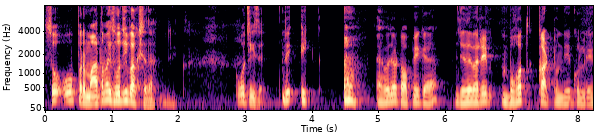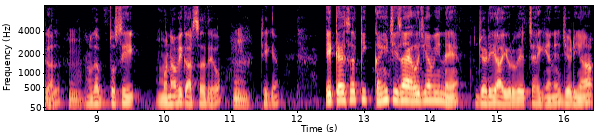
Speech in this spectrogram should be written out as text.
ਸੋ ਉਹ ਪਰਮਾਤਮਾ ਹੀ ਸੋਝੀ ਬਖਸ਼ਦਾ। ਉਹ ਚੀਜ਼ ਹੈ। ਜੀ ਇੱਕ ਇਹੋ ਜਿਹਾ ਟੌਪਿਕ ਹੈ ਜਿਹਦੇ ਬਾਰੇ ਬਹੁਤ ਘੱਟ ਹੁੰਦੀ ਹੈ ਖੁੱਲ ਕੇ ਗੱਲ। ਮਤਲਬ ਤੁਸੀਂ ਮਨਾ ਵੀ ਕਰ ਸਕਦੇ ਹੋ। ਠੀਕ ਹੈ। ਇੱਕ ਹੈ ਸਰ ਕਿ ਕਈ ਚੀਜ਼ਾਂ ਇਹੋ ਜਿਹੀਆਂ ਵੀ ਨੇ ਜਿਹੜੀ ਆਯੁਰਵੇਦ ਚ ਹੈਗੀਆਂ ਨੇ ਜਿਹੜੀਆਂ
